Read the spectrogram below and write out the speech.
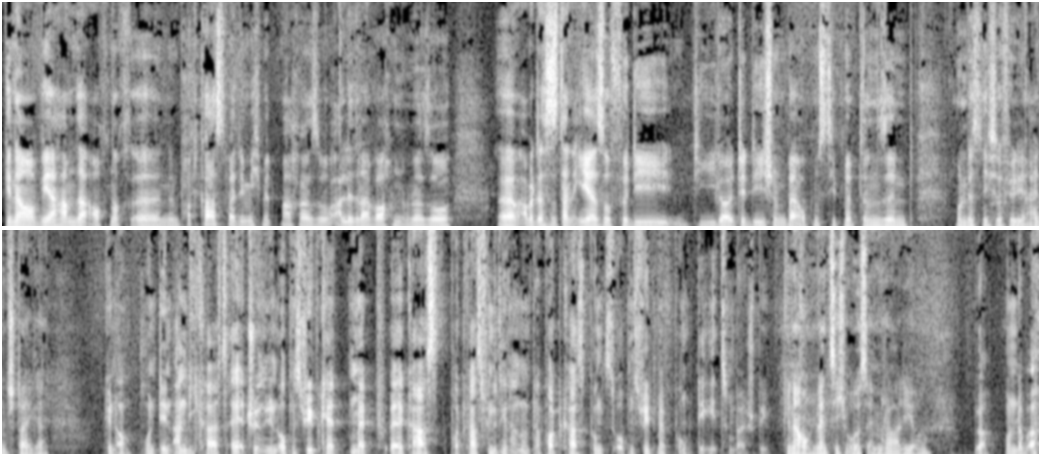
Genau, wir haben da auch noch äh, einen Podcast, bei dem ich mitmache, so alle drei Wochen oder so. Äh, aber das ist dann eher so für die, die Leute, die schon bei OpenStreetMap drin sind und das nicht so für die Einsteiger. Genau. Und den Andycast, äh, Entschuldigung, den OpenStreetMap äh, Podcast findet ihr dann unter podcast.openstreetmap.de zum Beispiel. Genau, nennt sich OSM Radio. Ja, wunderbar.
